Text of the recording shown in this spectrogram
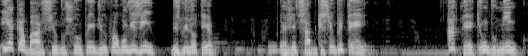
e acabar sendo surpreendido por algum vizinho, bisbilhoteiro. Que a gente sabe que sempre tem. Até que um domingo,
